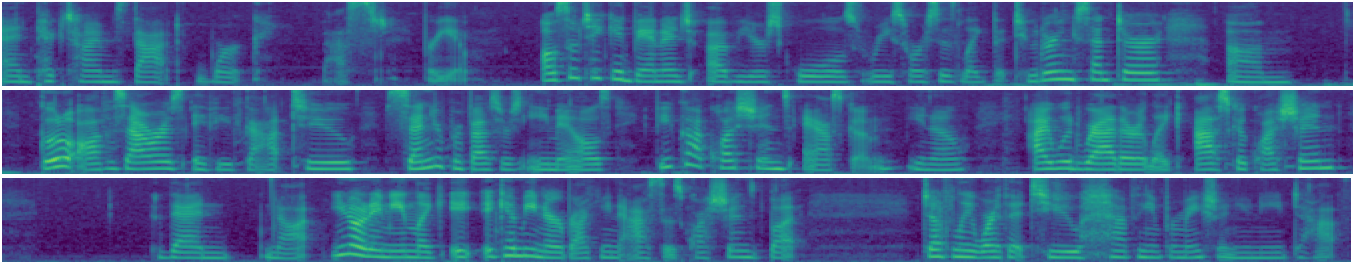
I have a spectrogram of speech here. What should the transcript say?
and pick times that work best for you. Also, take advantage of your school's resources like the tutoring center. Um, go to office hours if you've got to. Send your professors emails. If you've got questions, ask them. You know, I would rather like ask a question than not. You know what I mean? Like it, it can be nerve wracking to ask those questions, but definitely worth it to have the information you need to have.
